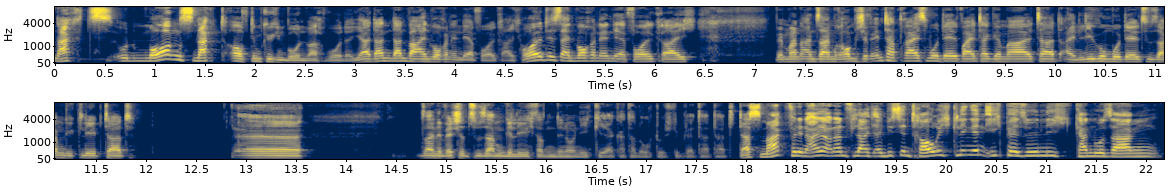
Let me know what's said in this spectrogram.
nachts und morgens nackt auf dem Küchenboden wach wurde. Ja, dann, dann war ein Wochenende erfolgreich. Heute ist ein Wochenende erfolgreich, wenn man an seinem Raumschiff Enterprise Modell weitergemalt hat, ein Lego Modell zusammengeklebt hat, äh, seine Wäsche zusammengelegt hat und den neuen Ikea-Katalog durchgeblättert hat. Das mag für den einen oder anderen vielleicht ein bisschen traurig klingen. Ich persönlich kann nur sagen,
